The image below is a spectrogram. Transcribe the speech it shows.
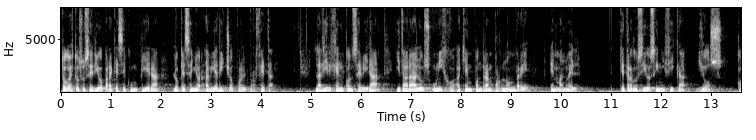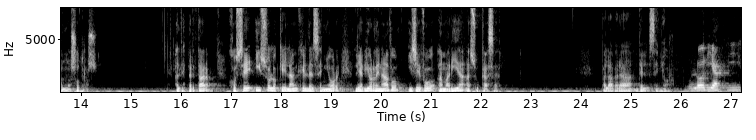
Todo esto sucedió para que se cumpliera lo que el Señor había dicho por el profeta la Virgen concebirá y dará a luz un hijo a quien pondrán por nombre Emmanuel, que traducido significa Dios con nosotros. Al despertar, José hizo lo que el ángel del Señor le había ordenado y llevó a María a su casa. Palabra del Señor. Gloria a ti,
